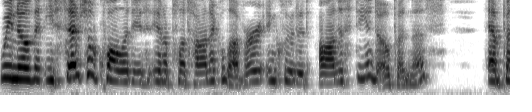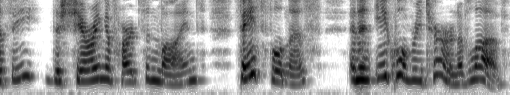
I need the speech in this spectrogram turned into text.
We know that essential qualities in a Platonic lover included honesty and openness, empathy, the sharing of hearts and minds, faithfulness, and an equal return of love.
